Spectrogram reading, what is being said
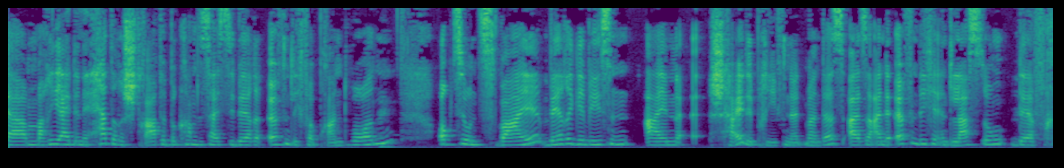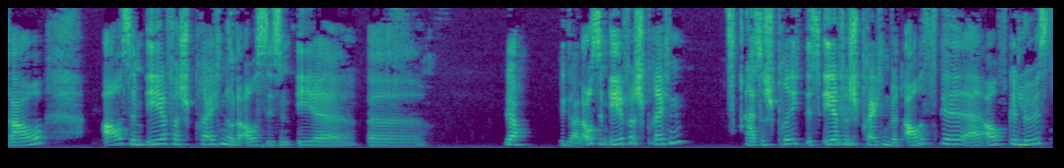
äh, Maria hätte eine härtere Strafe bekommen, das heißt, sie wäre öffentlich verbrannt worden. Option zwei wäre gewesen, ein Scheidebrief nennt man das, also eine öffentliche Entlastung der Frau aus dem Eheversprechen oder aus diesem Ehe, äh, ja, egal, aus dem Eheversprechen. Also sprich, das Eheversprechen wird ausge, äh, aufgelöst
